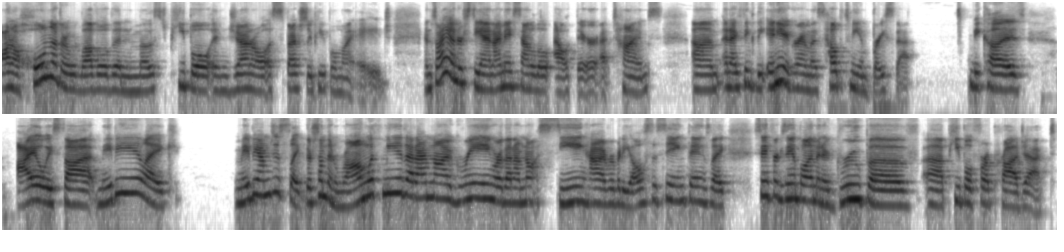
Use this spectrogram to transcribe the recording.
on a whole nother level than most people in general, especially people my age. And so I understand I may sound a little out there at times. Um, and I think the Enneagram has helped me embrace that because I always thought maybe like maybe I'm just like, there's something wrong with me that I'm not agreeing or that I'm not seeing how everybody else is seeing things. Like, say, for example, I'm in a group of uh, people for a project,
